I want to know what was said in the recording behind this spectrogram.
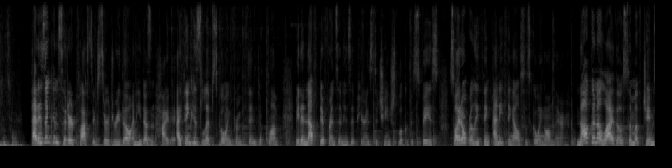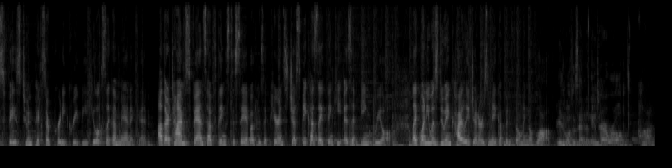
Because it's helpful. That isn't considered plastic surgery though, and he doesn't hide it. I think his lips going from thin to plump made enough difference in his appearance to change the look of his face, so I don't really think anything else is going on there. Not gonna lie though, some of James' Facetune pics are pretty creepy. He looks like a mannequin. Other times, fans have things to say about his appearance just because they think he isn't being real. Like when he was doing Kylie Jenner's makeup and filming a vlog. Are you the most excited in the entire world? Hold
